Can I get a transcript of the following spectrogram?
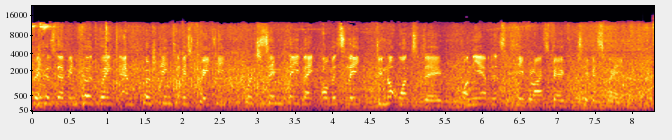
because they've been hoodwinked and pushed into this treaty which simply they obviously do not want to do on the evidence of people I've spoken to this week.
